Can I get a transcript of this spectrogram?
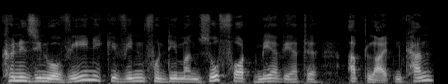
können sie nur wenig gewinnen, von dem man sofort Mehrwerte ableiten kann.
